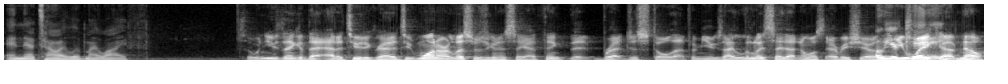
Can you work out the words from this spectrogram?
And that's how I live my life. So when you think of that attitude of gratitude, one, our listeners are going to say, "I think that Brett just stole that from you," because I literally say that in almost every show. Oh, you're you kidding. wake up. No,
